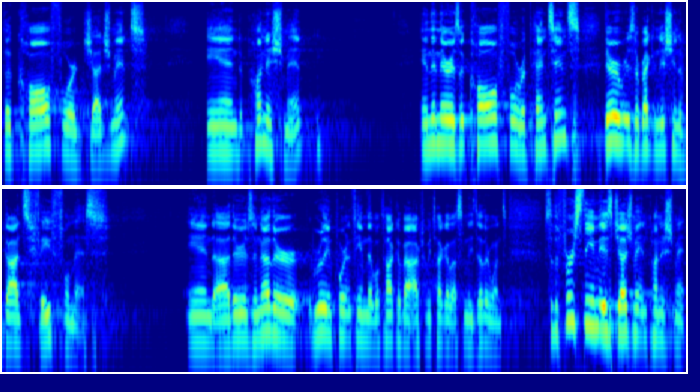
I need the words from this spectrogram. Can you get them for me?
the call for judgment and punishment. And then there is a call for repentance. There is a recognition of God's faithfulness. And uh, there is another really important theme that we'll talk about after we talk about some of these other ones. So the first theme is judgment and punishment.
